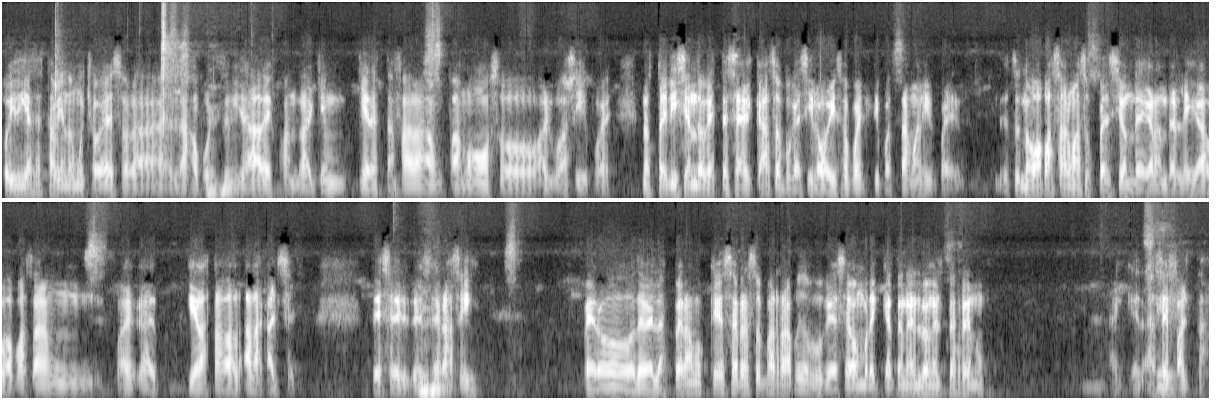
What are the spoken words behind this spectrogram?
hoy día se está viendo mucho eso, las oportunidades, cuando alguien quiere estafar a un famoso o algo así, pues no estoy diciendo que este sea el caso, porque si lo hizo, pues el tipo está mal y pues no va a pasar una suspensión de Grandes Ligas, va a pasar un que hasta a la cárcel de ser, de ser así. Pero de verdad esperamos que se resuelva rápido, porque ese hombre hay que tenerlo en el terreno. Hay que, hace falta.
